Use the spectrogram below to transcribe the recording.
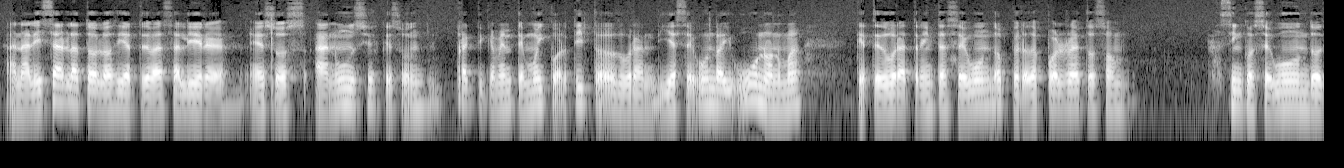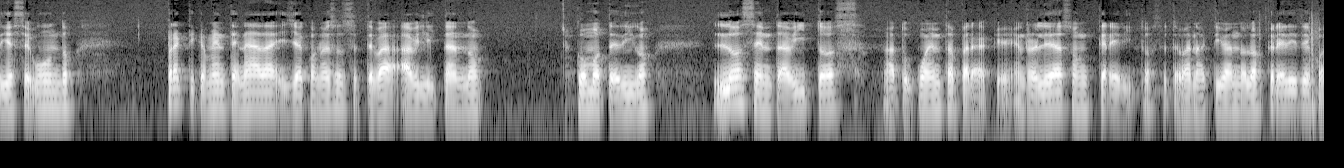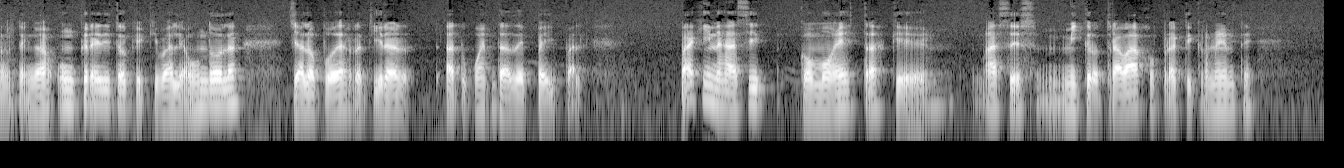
analizarla. Todos los días te va a salir eh, esos anuncios que son prácticamente muy cortitos, duran 10 segundos. Hay uno nomás que te dura 30 segundos, pero después el resto son 5 segundos, 10 segundos, prácticamente nada y ya con eso se te va habilitando, como te digo, los centavitos a tu cuenta para que en realidad son créditos, se te van activando los créditos y cuando tengas un crédito que equivale a un dólar ya lo puedes retirar a tu cuenta de PayPal. Páginas así como estas que haces micro trabajos prácticamente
